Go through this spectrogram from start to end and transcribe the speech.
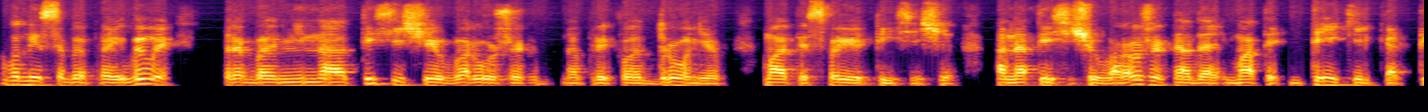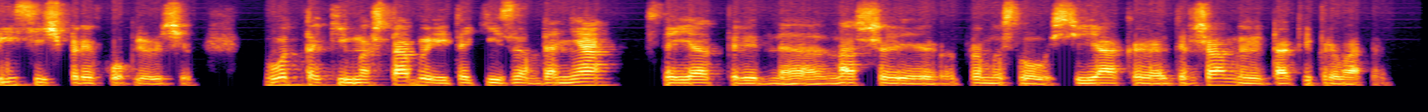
вони себе проявили. Треба не на тисячі ворожих, наприклад, дронів мати свої тисячі, а на тисячу ворожих треба мати декілька тисяч перехоплювачів. От такі масштаби і такі завдання стоять перед е, нашою промисловістю, як е, державною, так і приватною.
